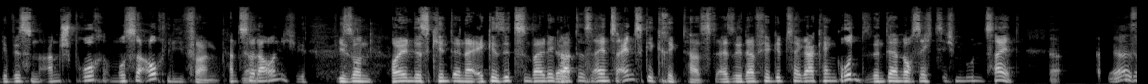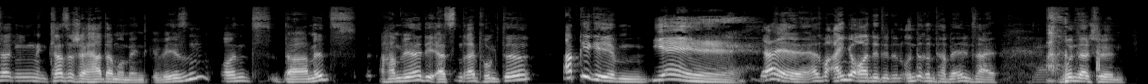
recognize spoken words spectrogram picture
gewissen Anspruch, musst du auch liefern. Kannst ja. du da auch nicht wie, wie, so ein heulendes Kind in der Ecke sitzen, weil du ja. gerade das 1-1 gekriegt hast. Also dafür gibt's ja gar keinen Grund. Sind ja noch 60 Minuten Zeit. Ja. Ja, ist halt ein klassischer Hertha-Moment gewesen. Und damit haben wir die ersten drei Punkte abgegeben. Yeah! Geil. Erstmal eingeordnet in den unteren Tabellenteil. Ja. Wunderschön.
